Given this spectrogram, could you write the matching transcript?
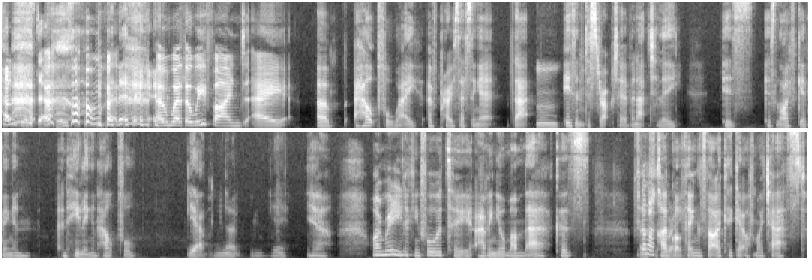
tongue twister and whether we find a a helpful way of processing it that Mm. not destructive and actually is is life giving and and healing and helpful. yeah no yeah Yeah. Well, I'm really looking forward to having your mum there because I feel Oh, like I've got things that I could get off my chest,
